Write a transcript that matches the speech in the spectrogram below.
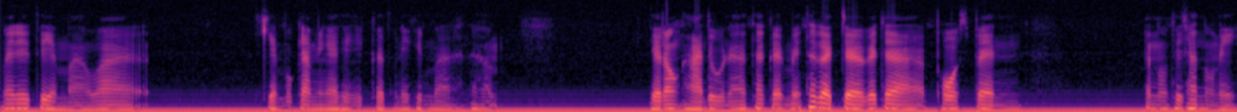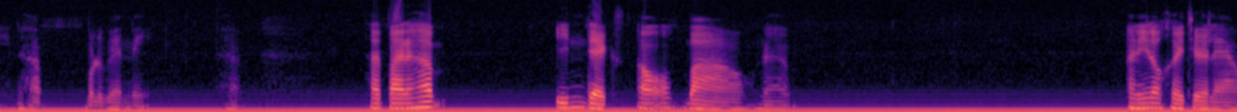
ไม่ได้เตรียมมาว่าเขียนโปรแกรมยังไงถึงจะเกิดตรงนี้ขึ้นมานะครับ เดี๋ยวลองหาดูนะ ถ้าเกิดไม่ถ้าเกิดเจอก็จะโพสเป็น annotation ตรงนี้นะครับ บริเวณนี้นะครับ ถัดไปนะครับ index out of bound นะครับ อันนี้เราเคยเจอแล้ว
